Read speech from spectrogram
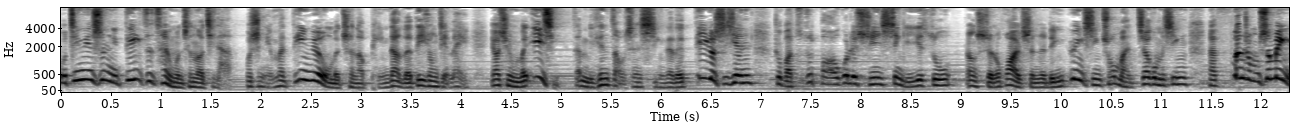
我今天是你第一次参与我们晨祷祭坛，或是你们订阅我们晨祷频道的弟兄姐妹，邀请我们一起在每天早晨醒来的第一个时间，就把这最宝贵的时间献给耶稣，让神的话语、神的灵运行充满，浇灌我们心，来分盛我们生命。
